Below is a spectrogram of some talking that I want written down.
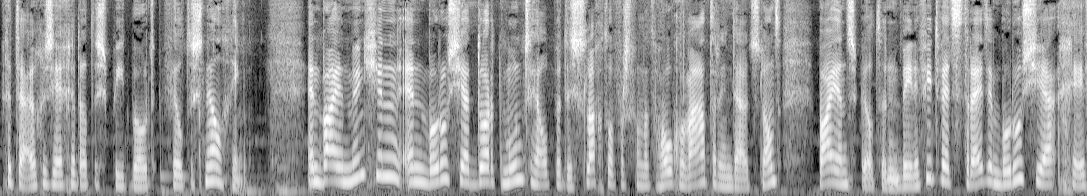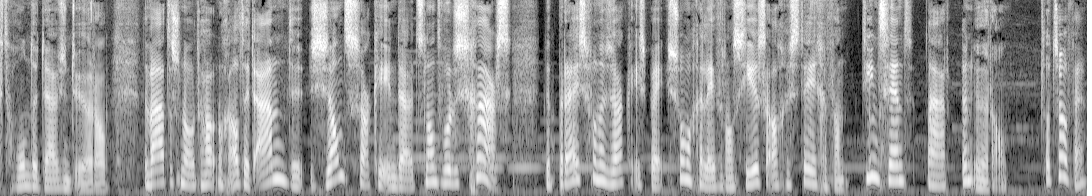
Getuigen zeggen dat de speedboot veel te snel ging. En Bayern München en Borussia Dortmund helpen de slachtoffers van het hoge water in Duitsland. Bayern speelt een benefietwedstrijd en Borussia geeft 100.000 euro. De watersnood houdt nog altijd aan. De zandzakken in Duitsland worden schaars. De prijs van een zak is bij sommige leveranciers al gestegen van 10 cent naar een euro. Tot zover.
